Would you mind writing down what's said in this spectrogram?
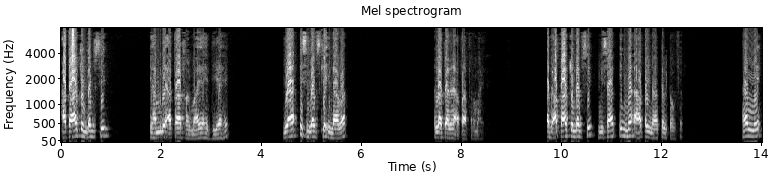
عطا کے لفظ سے کہ ہم نے عطا فرمایا ہے، دیا ہے، یا اس لفظ کے علاوہ اللہ تعالی نے عطا فرمایا اب عطا کے لفظ سے مثال ان میں آپ ناقل کوثر ہم نے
